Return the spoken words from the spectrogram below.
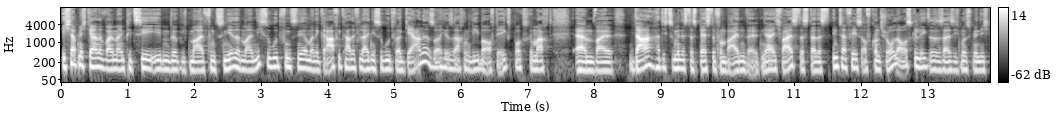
Ich habe mich gerne, weil mein PC eben wirklich mal funktioniert hat, mal nicht so gut funktioniert, meine Grafikkarte vielleicht nicht so gut war, gerne solche Sachen lieber auf der Xbox gemacht, ähm, weil da hatte ich zumindest das Beste von beiden Welten. Ja, ich weiß, dass da das das Interface auf Controller ausgelegt. Das heißt, ich muss mir nicht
